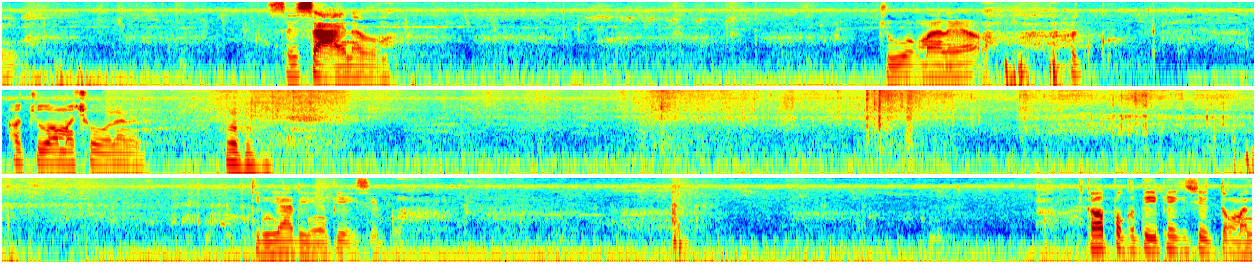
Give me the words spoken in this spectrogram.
นี้สายๆนะผม จูออกมาแล้ว เอาจูออกมาโชว์แล้วนั่นกินหญ้าดีนะพี่เอกสิบก็ปกติเพกสิบตกมัน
